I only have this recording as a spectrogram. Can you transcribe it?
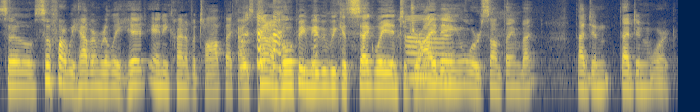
So so far we haven't really hit any kind of a topic. I was kind of hoping maybe we could segue into Uh-huh. driving or something, but that didn't that didn't work.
